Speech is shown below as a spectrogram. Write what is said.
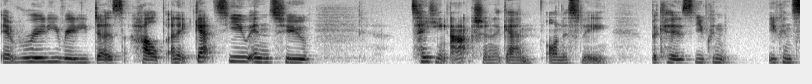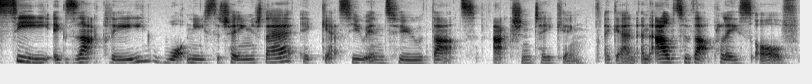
It really, really does help and it gets you into taking action again, honestly, because you can you can see exactly what needs to change there. It gets you into that action taking again and out of that place of,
